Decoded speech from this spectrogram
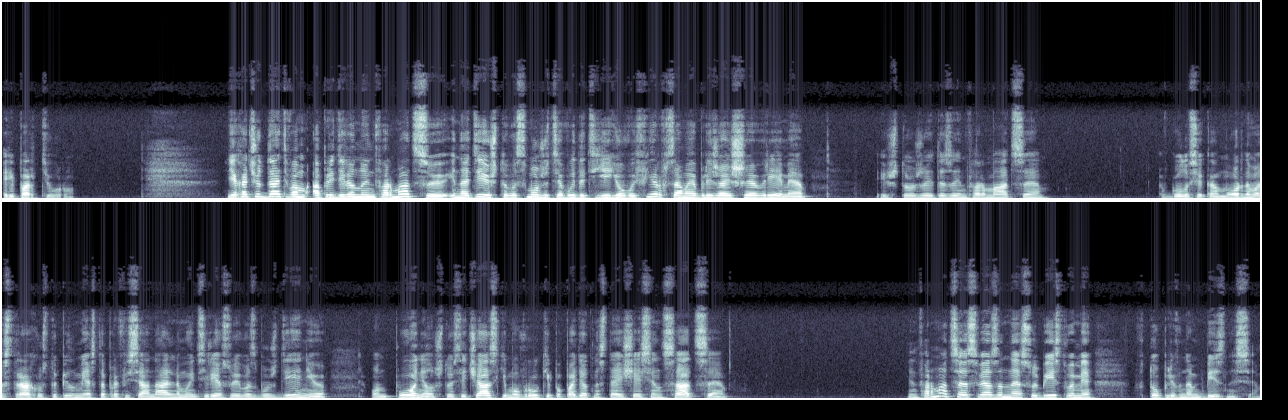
репортеру. Я хочу дать вам определенную информацию и надеюсь, что вы сможете выдать ее в эфир в самое ближайшее время. И что же это за информация?» В голосе Каморного страх уступил место профессиональному интересу и возбуждению. Он понял, что сейчас ему в руки попадет настоящая сенсация — Информация, связанная с убийствами в топливном бизнесе.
